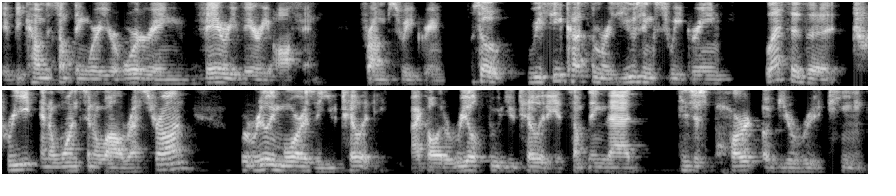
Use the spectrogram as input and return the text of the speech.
It becomes something where you're ordering very, very often from Sweetgreen. So we see customers using Sweetgreen less as a treat and a once in a while restaurant, but really more as a utility. I call it a real food utility. It's something that is just part of your routine.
